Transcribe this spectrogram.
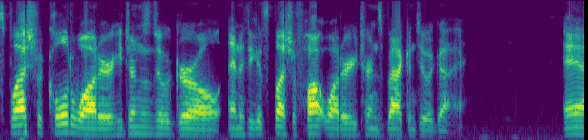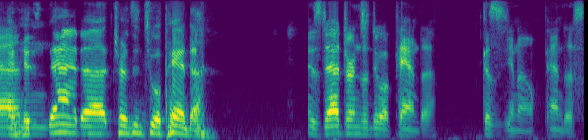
splashed with cold water, he turns into a girl, and if he gets splashed with hot water, he turns back into a guy. And, And, his dad uh, turns into a panda. his dad turns into a panda, because you know pandas.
